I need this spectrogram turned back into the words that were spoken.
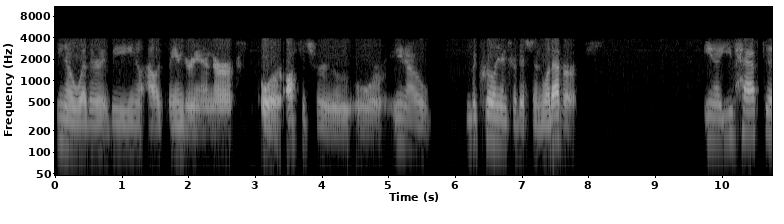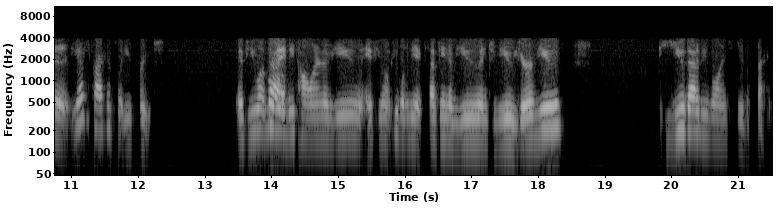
you know whether it be you know alexandrian or or Asatru or you know the Correllian tradition whatever. You know you have to you have to practice what you preach if you want people right. to be tolerant of you if you want people to be accepting of you and to view your views you got to be willing to do the same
